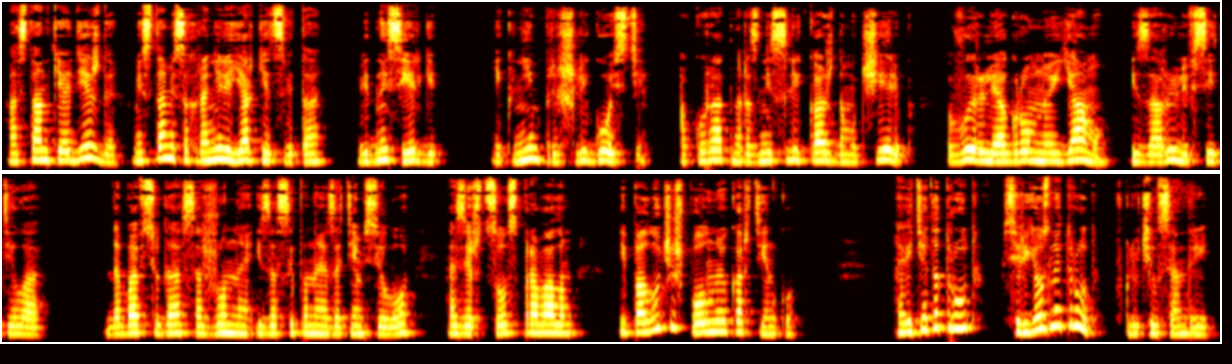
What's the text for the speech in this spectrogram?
Останки одежды местами сохранили яркие цвета, видны серьги, и к ним пришли гости, аккуратно разнесли каждому череп, вырыли огромную яму и зарыли все тела. Добавь сюда сожженное и засыпанное затем село, озерцо с провалом, и получишь полную картинку. «А ведь это труд, серьезный труд», — включился Андрей.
